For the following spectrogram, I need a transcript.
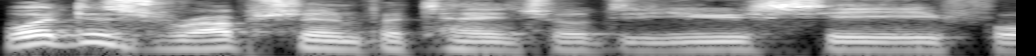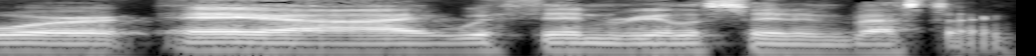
what disruption potential do you see for AI within real estate investing?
